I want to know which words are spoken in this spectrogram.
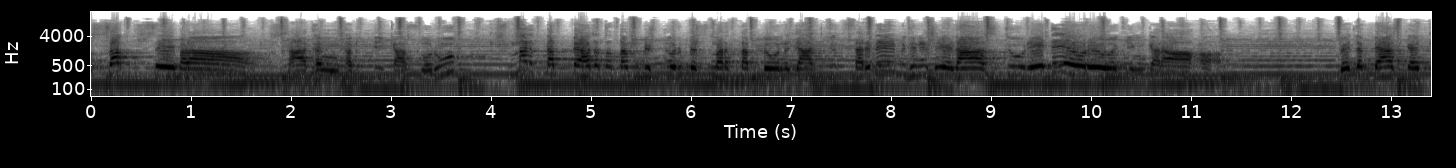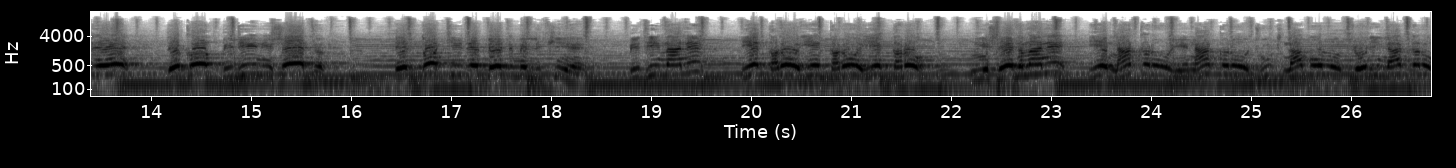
सबसे बड़ा साधन भक्ति का स्वरूप स्मर्तव्य ततम विष्णु विस्मर्तव्यो न जात्युत सर्वे विधि निषेधास्तु रेते और किंकरा वेद व्यास कहते देखो विधि निषेध ये दो चीज़ें वेद में लिखी हैं। विधि माने, ये करो ये करो ये करो। निषेध माने, ये ना करो, ये ना करो, झूठ ना बोलो, चोरी ना करो।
